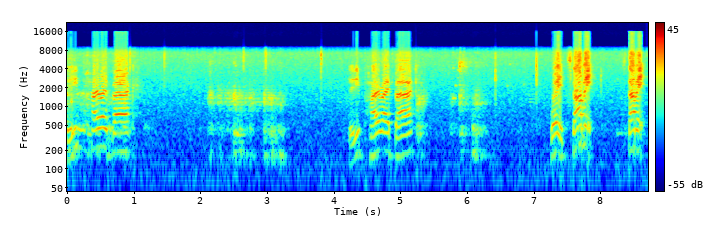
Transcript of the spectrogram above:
Did he pirate back? Did he pirate back? Wait, stop it! Stop it!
